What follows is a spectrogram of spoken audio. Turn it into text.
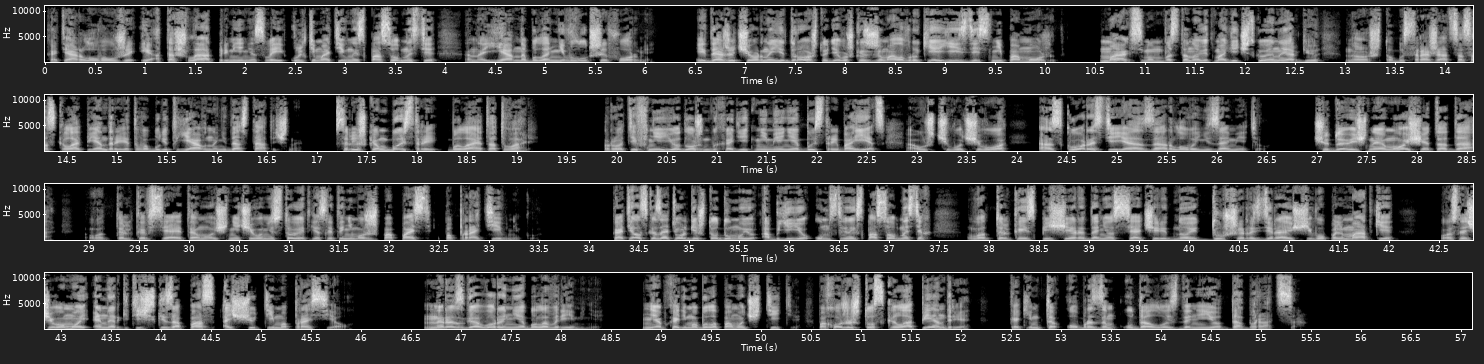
Хотя Орлова уже и отошла от применения своей ультимативной способности, она явно была не в лучшей форме. И даже черное ядро, что девушка сжимала в руке, ей здесь не поможет. Максимум восстановит магическую энергию, но чтобы сражаться со скалопендрой, этого будет явно недостаточно. Слишком быстрой была эта тварь. Против нее должен выходить не менее быстрый боец, а уж чего-чего, а скорости я за Орловой не заметил. Чудовищная мощь — это да, вот только вся эта мощь ничего не стоит, если ты не можешь попасть по противнику. Хотел сказать Ольге, что думаю об ее умственных способностях, вот только из пещеры донесся очередной душераздирающий вопль матки, после чего мой энергетический запас ощутимо просел. На разговоры не было времени. Необходимо было помочь Тите. Похоже, что скалопендре каким-то образом удалось до нее добраться.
